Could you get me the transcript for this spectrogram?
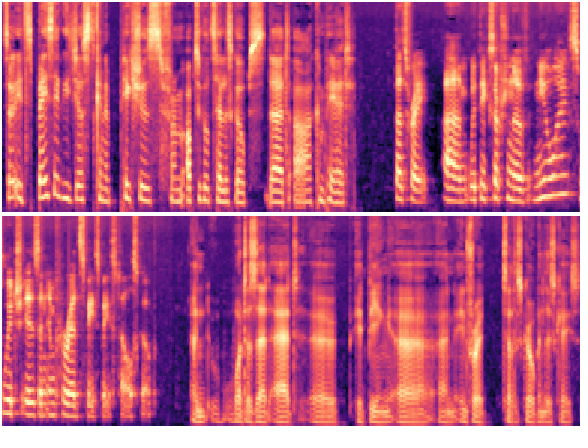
So it's basically just kind of pictures from optical telescopes that are compared. That's right, um, with the exception of NEOWISE, which is an infrared space-based telescope. And what does that add? Uh, it being uh, an infrared telescope in this case.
